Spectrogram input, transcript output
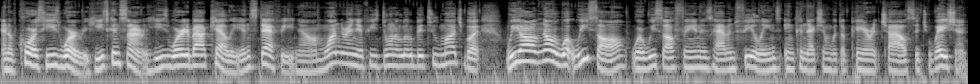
And of course, he's worried. He's concerned. He's worried about Kelly and Steffy. Now, I'm wondering if he's doing a little bit too much, but we all know what we saw, where we saw Finn is having feelings in connection with a parent child child situation.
